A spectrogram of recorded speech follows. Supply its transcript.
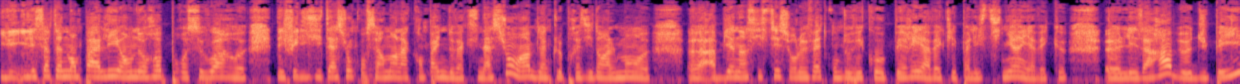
il, est certainement pas allé en Europe pour recevoir euh, des félicitations concernant la campagne de vaccination, hein, bien que le président allemand a bien insisté sur le fait qu'on devait coopérer avec les Palestiniens et avec les Arabes du pays,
